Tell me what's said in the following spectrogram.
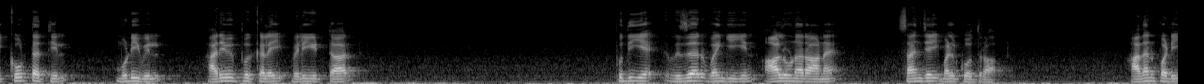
இக்கூட்டத்தில் முடிவில் அறிவிப்புகளை வெளியிட்டார். புதிய ரிசர்வ் வங்கியின் ஆளுநரான சஞ்சய் மல்கோத்ரா. அதன்படி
